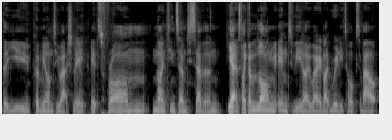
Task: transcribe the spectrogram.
that you put me onto, actually. It's from 1977. Yeah, it's like a long interview, though, where he like really talks about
